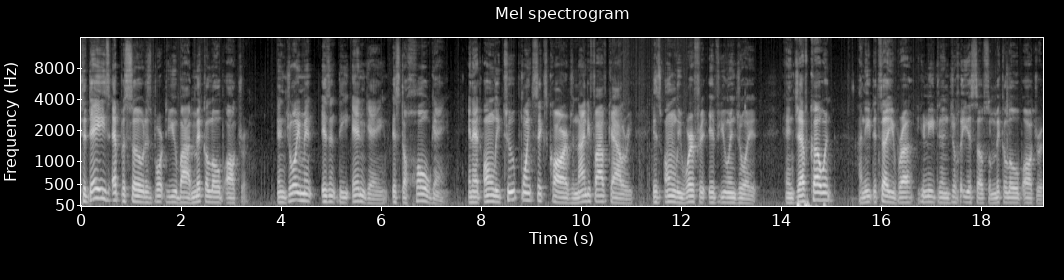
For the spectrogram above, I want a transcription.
Today's episode is brought to you by Michelob Ultra. Enjoyment isn't the end game, it's the whole game. And at only 2.6 carbs and 95 calories, it's only worth it if you enjoy it. And Jeff Cohen, I need to tell you, bruh, you need to enjoy yourself some Michelob Ultra.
